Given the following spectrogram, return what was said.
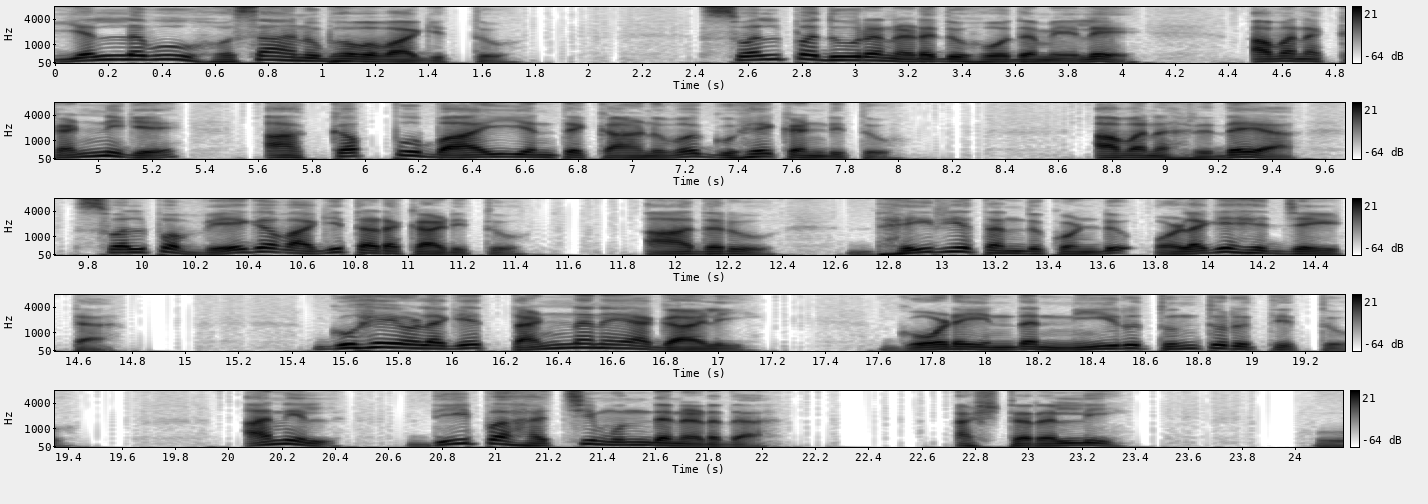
ಎಲ್ಲವೂ ಹೊಸ ಅನುಭವವಾಗಿತ್ತು. ಸ್ವಲ್ಪ ದೂರ ನಡೆದು ಹೋದ ಮೇಲೆ ಅವನ ಕಣ್ಣಿಗೆ ಆ ಕಪ್ಪು ಬಾಯಿಯಂತೆ ಕಾಣುವ ಗುಹೆ ಕಂಡಿತು. ಅವನ ಹೃದಯ ಸ್ವಲ್ಪ ವೇಗವಾಗಿ ತಡಕಾಡಿತು. ಆದರೂ ಧೈರ್ಯ ತಂದುಕೊಂಡು ಒಳಗೆ ಹೆಜ್ಜೆಯಿಟ್ಟ. ಗುಹೆಯೊಳಗೆ ತಣ್ಣನೆಯ ಗಾಳಿ, ಗೋಡೆಯಿಂದ ನೀರು ತುಂತುರುತ್ತಿತ್ತು. ಅನಿಲ್ ದೀಪ ಹಚ್ಚಿ ಮುಂದೆ ನಡೆದ. ಅಷ್ಟರಲ್ಲಿ, ಊ,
